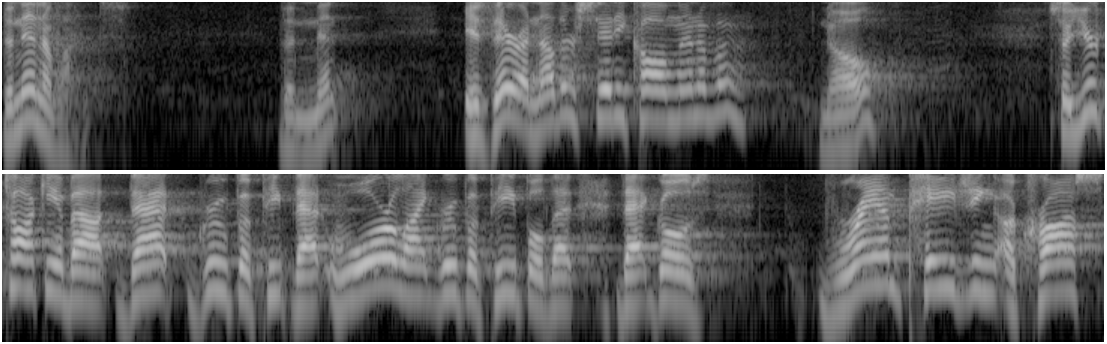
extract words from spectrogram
The Ninevites. The Nin- Is there another city called Nineveh? No. So you're talking about that group of people, that warlike group of people that, that goes rampaging across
